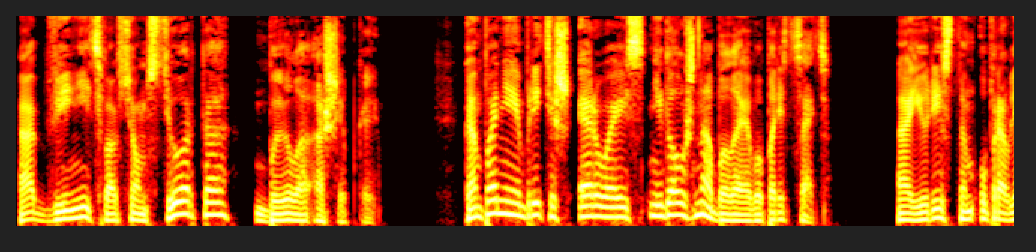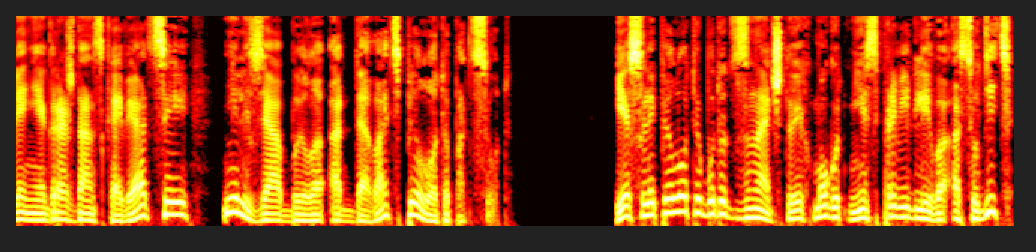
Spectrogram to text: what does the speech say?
Обвинить во всем Стюарта было ошибкой. Компания British Airways не должна была его порицать а юристам Управления гражданской авиации нельзя было отдавать пилота под суд. Если пилоты будут знать, что их могут несправедливо осудить,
